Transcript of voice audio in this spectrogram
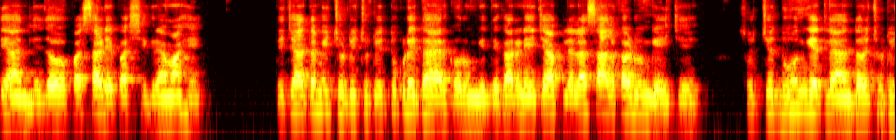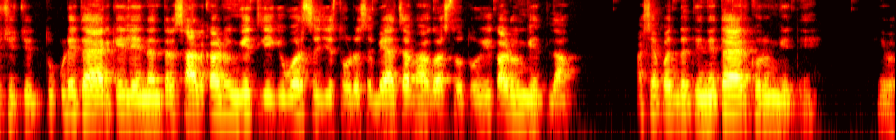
ते आणले. जवळपास साडेपाचशे ग्रॅम आहे. त्याचे आता मी छोटे छोटे तुकडे तयार करून घेते कारण याचे आपल्याला साल काढून घ्यायचे. स्वच्छ धुवून घेतल्यानंतर छोटे छोटे तुकडे तयार केले नंतर साल काढून घेतली की वरचं जे थोडंसं ब्याचा भाग असतो तोही काढून घेतला. अशा पद्धतीने तयार करून घेते. हे बघा.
